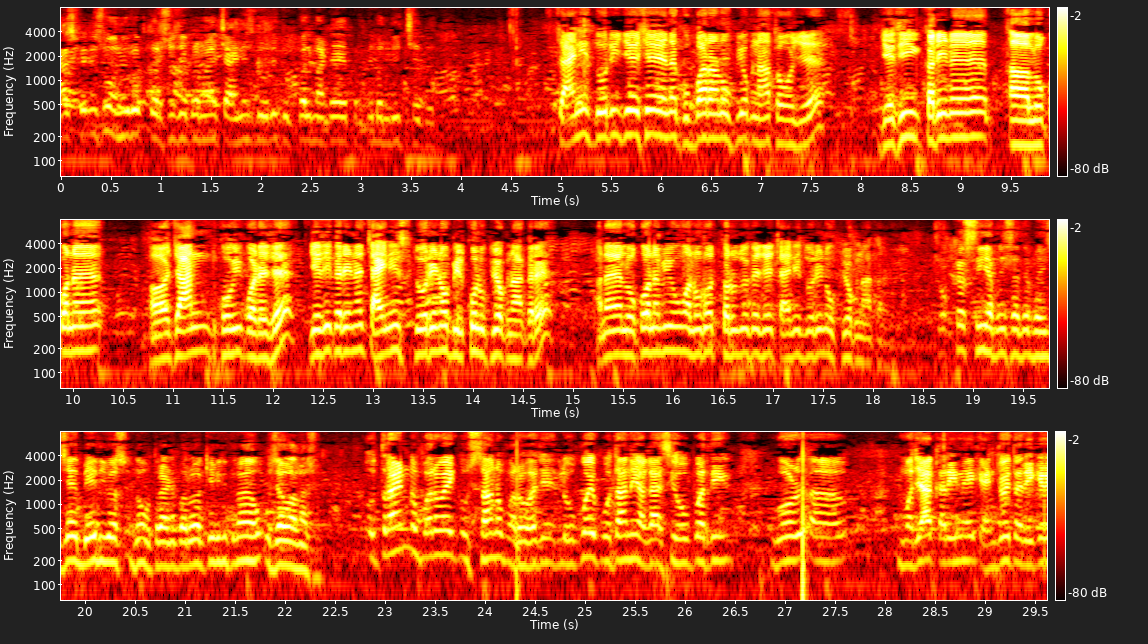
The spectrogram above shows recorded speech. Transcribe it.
ખાસ કરી શું અનુરોધ કરશો જે પ્રમાણે ચાઇનીઝ દોરી દુક્કલ માટે પ્રતિબંધિત છે ચાઇનીઝ દોરી જે છે એને ગુબ્બારાનો ઉપયોગ ના થવો જોઈએ. જેથી કરીને લોકોને જાન ખોવી પડે છે. જેથી કરીને ચાઇનીઝ દોરીનો બિલકુલ ઉપયોગ ના કરે. અને લોકોને બી હું અનુરોધ કરું છું કે જે ચાઇનીઝ દોરીનો ઉપયોગ ના કરે. ચોક્કસથી આપણી સાથે ભાઈ છે બે દિવસનો ઉત્તરાયણ પર્વ કેવી રીતના ઉજવવાના છો? ઉત્તરાયણનો પર્વ એક ઉત્સાહનો પર્વ છે. લોકોએ પોતાની અગાસીઓ ઉપરથી ગોળ મજા કરીને એક એન્જોય તરીકે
